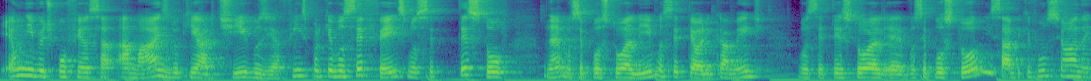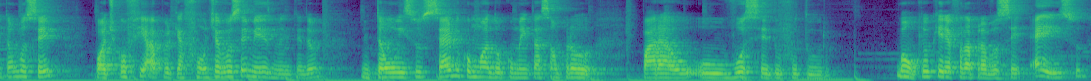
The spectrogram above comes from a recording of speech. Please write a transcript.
é um nível de confiança a mais do que artigos e afins, porque você fez, você testou, né? Você postou ali, você teoricamente você testou, é, você postou e sabe que funciona. Então você pode confiar, porque a fonte é você mesmo, entendeu? Então isso serve como uma documentação pro, para o, o você do futuro. Bom, o que eu queria falar para você é isso.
